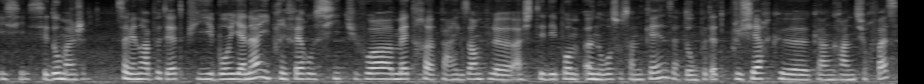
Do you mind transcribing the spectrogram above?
ici. C'est dommage. Ça viendra peut-être. Puis bon, il y en a, ils préfèrent aussi, tu vois, mettre, par exemple, euh, acheter des pommes 1,75€, donc peut-être plus cher que- qu'en grande surface.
